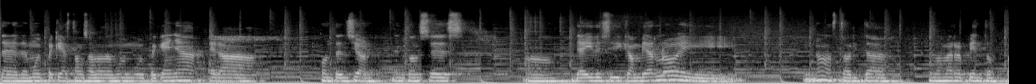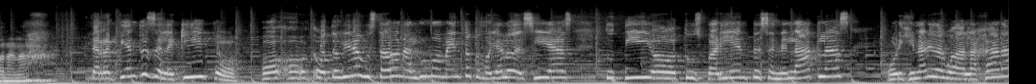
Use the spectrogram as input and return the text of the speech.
desde muy pequeña, estamos hablando de muy, muy pequeña, era contención. Entonces, uh, de ahí decidí cambiarlo y, no, hasta ahorita no me arrepiento para nada te arrepientes del equipo o, te hubiera gustado en algún momento, como ya lo decías, tu tío, tus parientes en el Atlas, originario de Guadalajara,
